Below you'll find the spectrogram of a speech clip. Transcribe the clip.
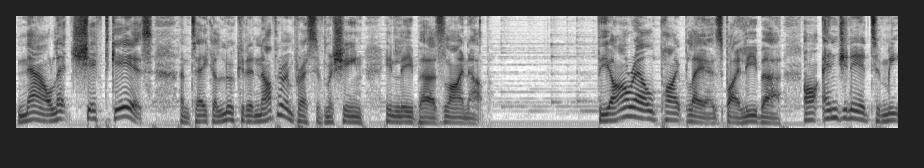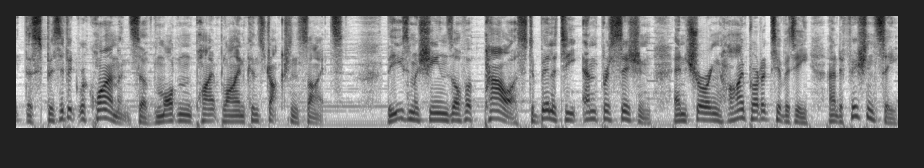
Now let's shift gears and take a look at another impressive machine in Liebherr's lineup. The RL pipe layers by Liebherr are engineered to meet the specific requirements of modern pipeline construction sites. These machines offer power, stability and precision, ensuring high productivity and efficiency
